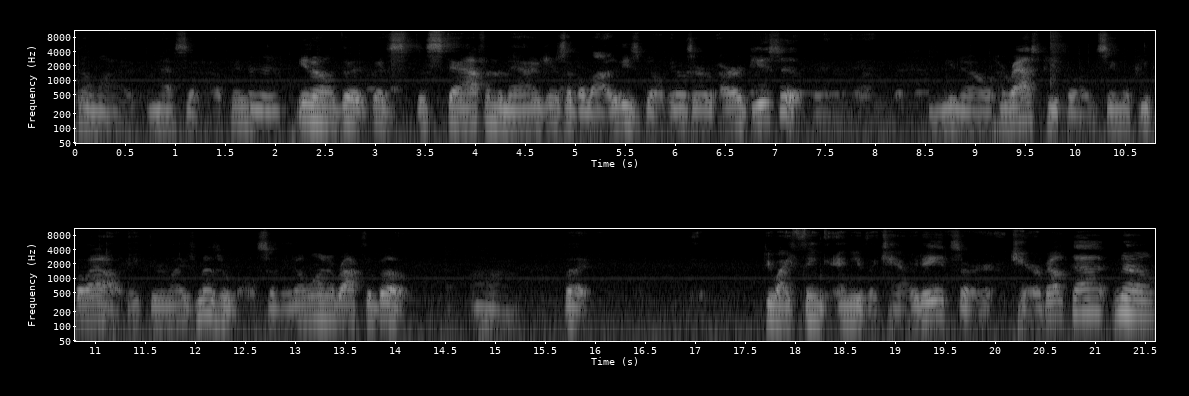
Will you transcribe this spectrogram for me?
They don't want to mess it up. And Mhm. you know, the, the the staff and the managers of a lot of these buildings are, are abusive and, and you know harass people and single people out, make their lives miserable. So they don't want to rock the boat. Um, but do I think any of the candidates or care about that? No,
